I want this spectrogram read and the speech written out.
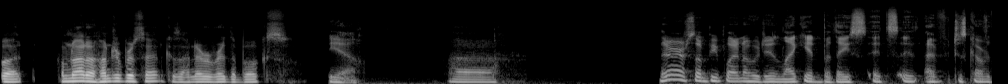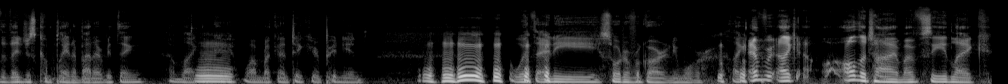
but I'm not a hundred percent because I never read the books. Yeah. Uh, There are some people I know who didn't like it, but they it's it, I've discovered that they just complain about everything. I'm like, Mm. okay, well, I'm not going to take your opinion. with any sort of regard anymore. Like every like all the time I've seen like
